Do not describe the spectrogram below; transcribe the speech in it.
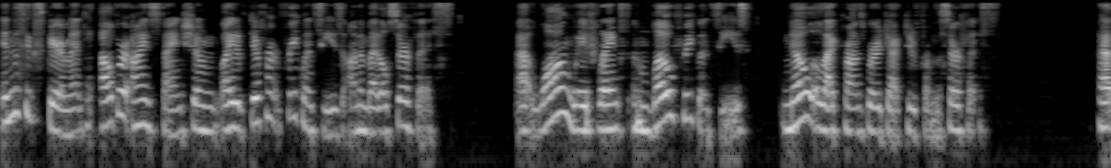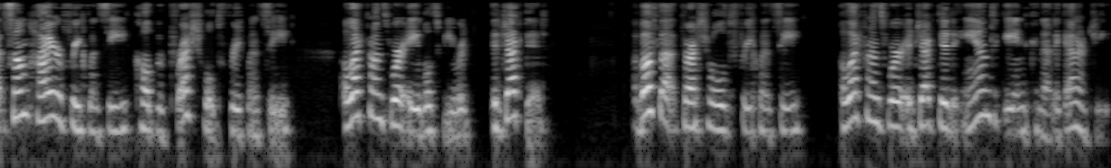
In this experiment, Albert Einstein shone light of different frequencies on a metal surface. At long wavelengths and low frequencies, no electrons were ejected from the surface. At some higher frequency, called the threshold frequency, electrons were able to be ejected. Above that threshold frequency, electrons were ejected and gained kinetic energy.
